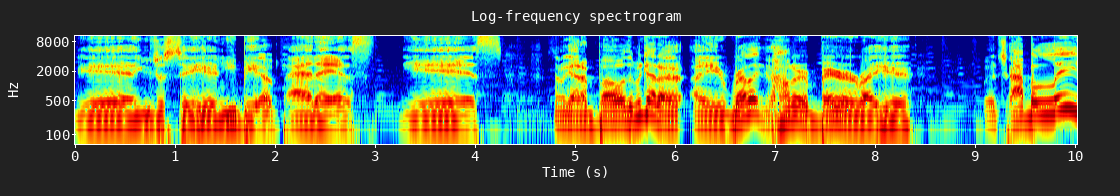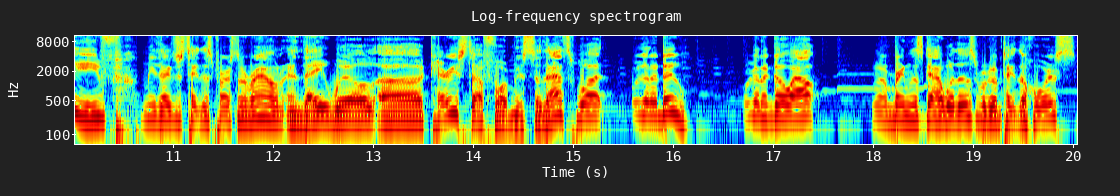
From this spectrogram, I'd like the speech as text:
Yeah, you just sit here and you be a badass. Yes. Then we got a bow. Then we got a, a relic hunter bearer right here, which I believe means I just take this person around and they will uh, carry stuff for me. So that's what we're gonna do. We're gonna go out. We're gonna bring this guy with us. We're gonna take the horse.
